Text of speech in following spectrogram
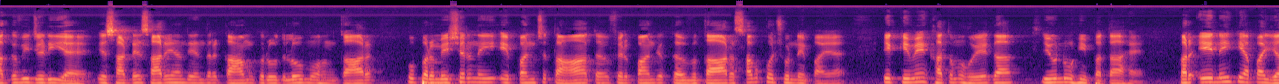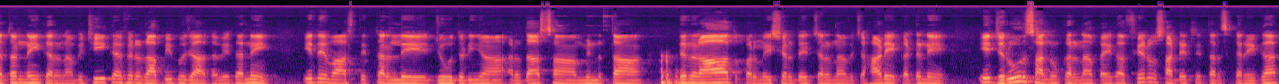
ਅੱਗ ਵੀ ਜਿਹੜੀ ਹੈ, ਇਹ ਸਾਡੇ ਸਾਰਿਆਂ ਦੇ ਅੰਦਰ ਕਾਮ, ਕ੍ਰੋਧ, ਲੋਭ ਮੋਹ ਹੰਕਾਰ ਉਹ ਪਰਮੇਸ਼ਰ ਨੇ ਇਹ ਪੰਜ ਧਾਤ, ਫਿਰ ਪੰਜ ਕ- ਵਿਕਾਰ ਸਭ ਕੁਝ ਉਹਨੇ ਪਾਇਆ ਇਹ ਕਿਵੇਂ ਖਤਮ ਹੋਏਗਾ, ਇਹ ਉਹਨੂੰ ਹੀ ਪਤਾ ਹੈ। ਪਰ ਇਹ ਨਹੀਂ ਕਿ ਆਪਾਂ ਯਤਨ ਨਹੀਂ ਕਰਨਾ ਵੀ ਠੀਕ ਹੈ, ਫਿਰ ਰੱਬ ਹੀ ਬੁਝਾ ਦੇਵੇਗਾ। ਨਹੀਂ, ਇਹਦੇ ਵਾਸਤੇ ਤਰਲੇ, ਜੋਦੜੀਆਂ, ਅਰਦਾਸਾਂ, ਮਿੰਨਤਾਂ, ਦਿਨ ਰਾਤ ਪਰਮੇਸ਼ਰ ਦੇ ਚਰਨਾਂ ਵਿੱਚ ਹਾੜੇ ਕੱਢਣੇ ਇਹ ਜ਼ਰੂਰ ਸਾਨੂੰ ਕਰਨਾ ਪਏਗਾ, ਫਿਰ ਉਹ ਸਾਡੇ ਤੇ ਤਰਸ ਕਰੇਗਾ।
